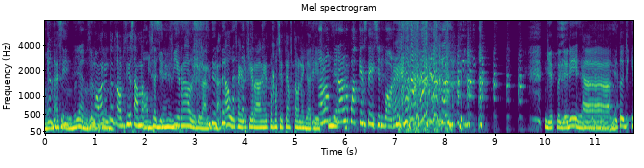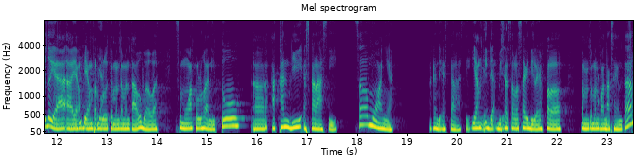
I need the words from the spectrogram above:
Ya nggak sih? betul, Iya, betul, Semua betul. orang tuh terobsesi sama bisa jadi viral gitu kan. Nggak tahu vir- viralnya itu positif atau negatif. tolong viral lo podcast station Pak gitu. Jadi Iya, iya, eh, iya. itu itu ya eh, yang yang perlu teman-teman tahu bahwa semua keluhan itu eh, akan dieskalasi. Semuanya akan dieskalasi. Yang Iya, tidak bisa selesai di level teman-teman kontak center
